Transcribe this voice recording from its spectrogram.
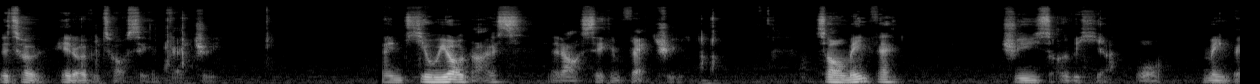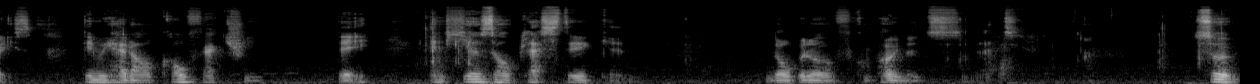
Let's head over to our second factory. And here we are guys at our second factory so our main factory is over here, or main base. Then we had our coal factory there. And here's our plastic and a little bit of components and that. So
